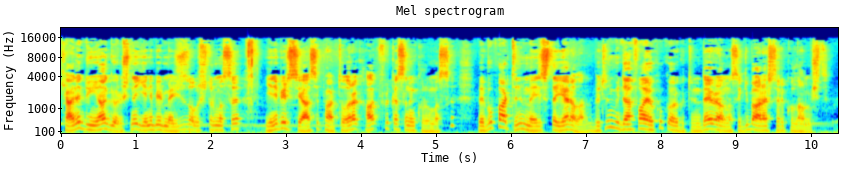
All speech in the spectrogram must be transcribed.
kendi dünya görüşünde yeni bir meclis oluşturması, yeni bir siyasi parti olarak Halk Fırkası'nın kurulması ve bu partinin mecliste yer alan bütün müdafaa hukuk örgütünün devralması gibi araçları kullanmıştı.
